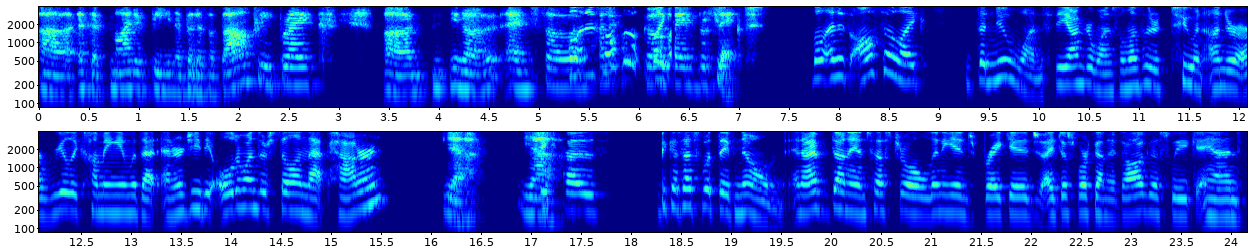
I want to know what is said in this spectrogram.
uh, that might have been a bit of a boundary break, um, you know, and so well, and also go like, away and reflect. Well, and it's also like the new ones, the younger ones, the ones that are two and under are really coming in with that energy. The older ones are still in that pattern. Yeah. Yeah. Because because that's what they've known. And I've done ancestral lineage breakage. I just worked on a dog this week and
